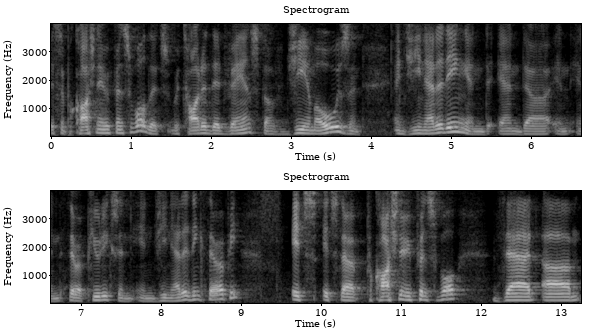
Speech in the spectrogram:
It's the precautionary principle that's retarded the advance of GMOs and, and gene editing and, and, uh, and, and, therapeutics in, gene editing therapy. It's, it's the precautionary principle that, um,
